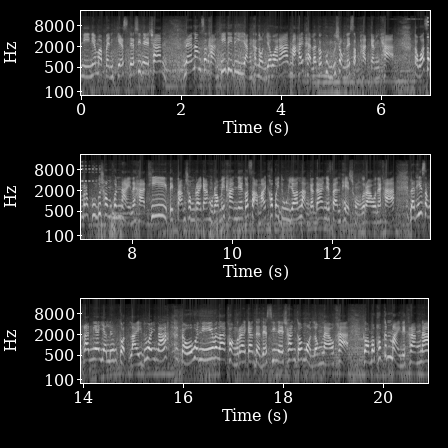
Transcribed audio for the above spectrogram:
วันนี้เนี่ยมาเป็น guest destination แนะนำสถานที่ดีๆ อย่างถนนเยาวราชมาให้แพทย์และก็คุณผู้ชมได้สัมผัสกันค่ะ แต่ว่าสำหรับคุณผู้ชมคนไหนนะคะ ที่ติดตามชมรายการของเราไม่ทันเนี่ยก็สามารถเข้าไปดูย้อนหลังกันได้ในแฟนเพจของเรานะคะ และที่สำคัญเนี่ยอย่าลืมกดไลค์ด้วยนะ แต่ว่าวันนี้เวลาของรายการ The Destination ก็หมดลงแล้วค่ะกลับมาพบกันใหม่ในครั้งหน้า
